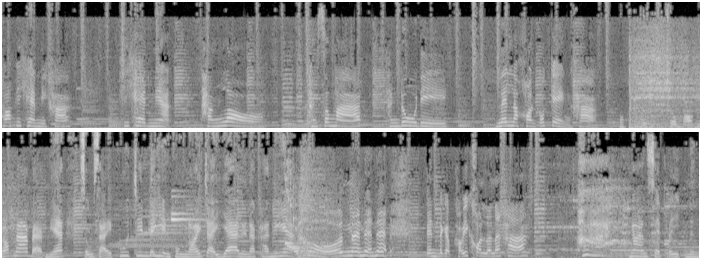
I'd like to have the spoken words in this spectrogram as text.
ชอบพี่เคนนี่คะ พี่เคนเนี่ย ทั้งหล่อ ทั้งสมาร์ท ทั้งดูดี เล่นละครก็เก่งค่ะ โอ้โห ชมออกนอกหน้าแบบเนี้ย สงสัยคู่จิ้นได้ยินคงน้อยใจแย่เลยนะคะเนี่ย โอ้โหแน่แน่แน่เป็นไปกับเขาอีกคนแล้วนะคะฮ่างานเสร็จไปอีกหนึ่ง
